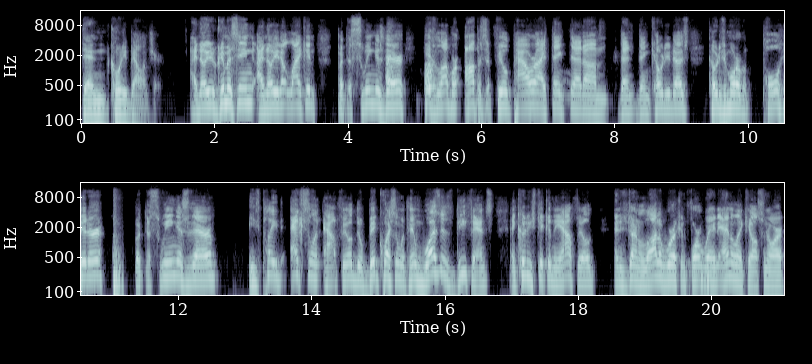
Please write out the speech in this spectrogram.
than Cody Bellinger. I know you're grimacing. I know you don't like it, but the swing is there. He has a lot more opposite field power, I think, that um than than Cody does. Cody's more of a pull hitter, but the swing is there. He's played excellent outfield. The big question with him was his defense and could he stick in the outfield? And he's done a lot of work in Fort Wayne and Lake Elsinore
